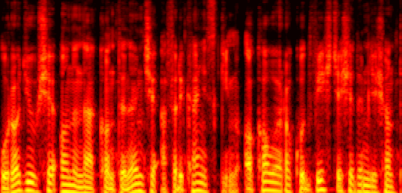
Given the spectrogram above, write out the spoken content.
Urodził się on na kontynencie afrykańskim około roku 270.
